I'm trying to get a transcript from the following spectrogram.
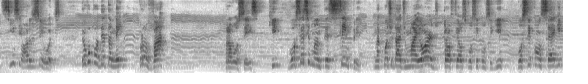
Sim, senhoras e senhores. Eu vou poder também provar para vocês que você se manter sempre na quantidade maior de troféus que você conseguir, você consegue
